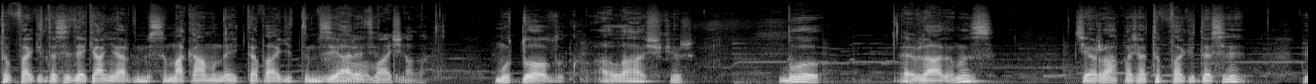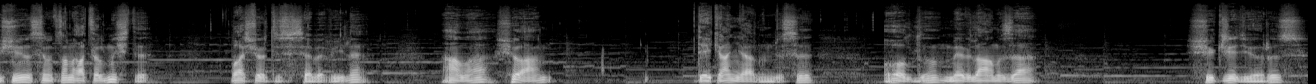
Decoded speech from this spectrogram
tıp fakültesi dekan yardımcısı. Makamında ilk defa gittim, ziyaret Oo, ettim. maşallah. Mutlu olduk Allah'a şükür. Bu evladımız Cerrahpaşa Tıp Fakültesi 3. sınıftan atılmıştı. Başörtüsü sebebiyle. Ama şu an dekan yardımcısı oldu. Mevlamıza şükrediyoruz.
